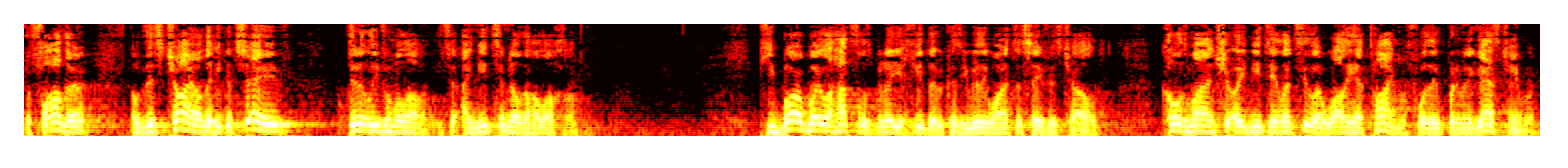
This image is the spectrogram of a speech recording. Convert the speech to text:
the father of this child that he could save didn't leave him alone. He said, I need to know the halacha. Because he really wanted to save his child. While he had time before they put him in a gas chamber. He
